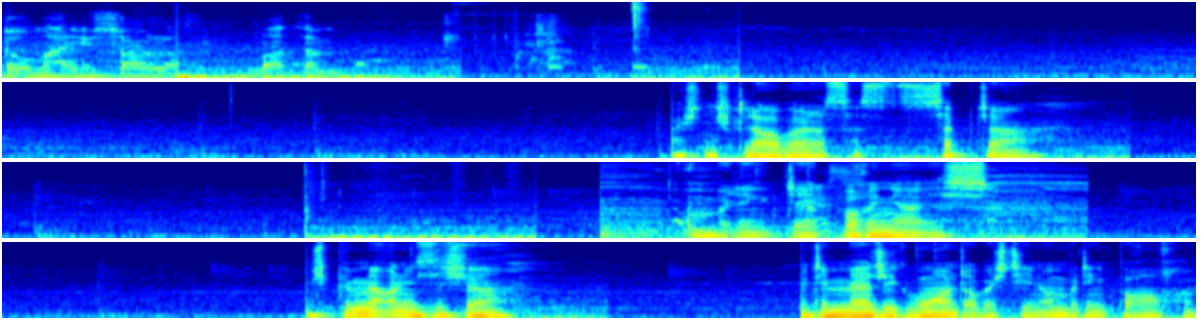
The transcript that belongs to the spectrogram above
Doom, are you solo? Bottom. Ich nicht glaube, dass das Zepter unbedingt der Bringer ist. Ich bin mir auch nicht sicher mit dem Magic Wand, ob ich den unbedingt brauche.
